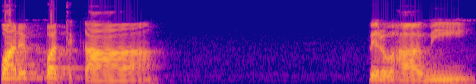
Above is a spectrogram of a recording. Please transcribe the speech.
परपथ का प्रभावी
